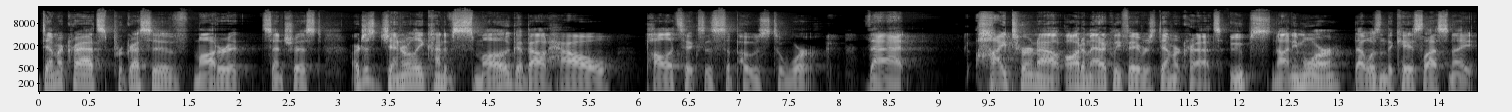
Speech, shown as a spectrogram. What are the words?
Democrats, progressive, moderate, centrist, are just generally kind of smug about how politics is supposed to work. That high turnout automatically favors Democrats. Oops, not anymore. That wasn't the case last night.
